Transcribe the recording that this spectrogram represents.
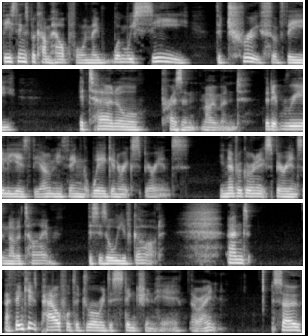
These things become helpful when they when we see the truth of the eternal present moment, that it really is the only thing that we're going to experience. You're never going to experience another time. This is all you've got. And I think it's powerful to draw a distinction here, all right? So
